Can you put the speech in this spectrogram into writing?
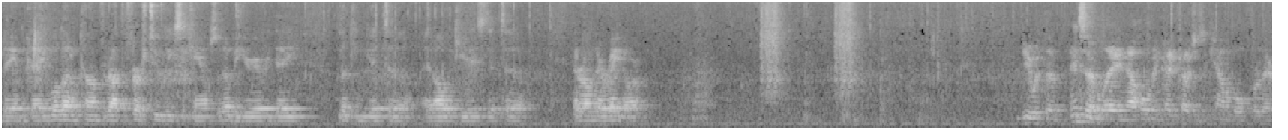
yesterday and today. We'll let them come throughout the first two weeks of camp, so they'll be here every day looking at, uh, at all the kids that, uh, that are on their radar. You with the NCAA now holding head coaches accountable for their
